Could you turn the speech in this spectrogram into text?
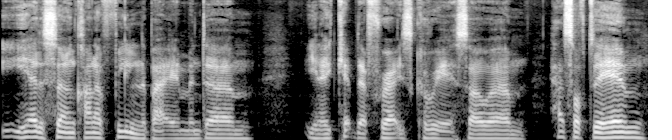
he had a certain kind of feeling about him, and um, you know, he kept that throughout his career. So um, hats off to him.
